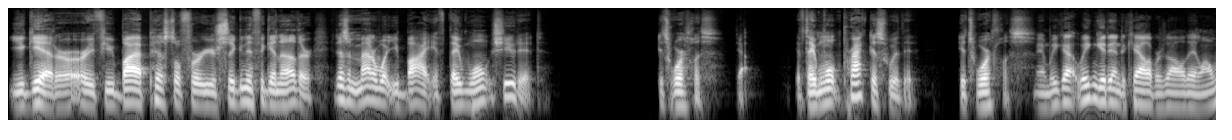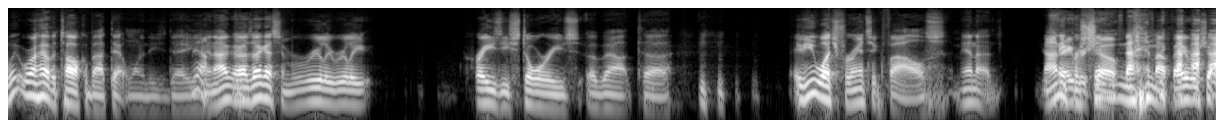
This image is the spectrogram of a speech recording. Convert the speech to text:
you get, or, or if you buy a pistol for your significant other. It doesn't matter what you buy. If they won't shoot it, it's worthless. Yeah. If they won't practice with it, it's worthless. Man, we got we can get into calibers all day long. We, we're gonna have a talk about that one of these days. Yeah, And I yeah. I got some really really crazy stories about. Uh, if you watch Forensic Files, man, ninety favorite show. percent, my favorite show.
